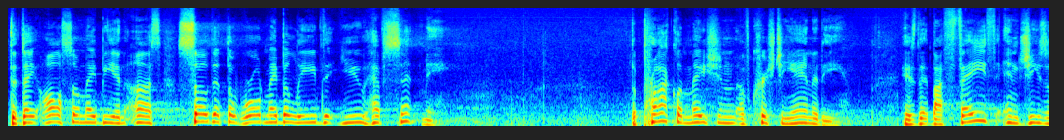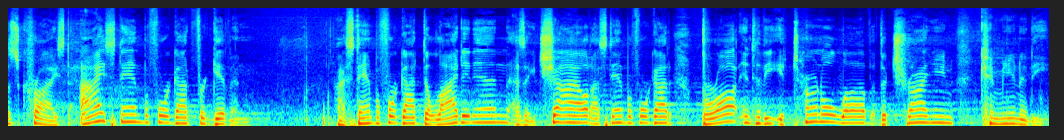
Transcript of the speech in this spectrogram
that they also may be in us, so that the world may believe that you have sent me. The proclamation of Christianity is that by faith in Jesus Christ, I stand before God forgiven. I stand before God delighted in as a child. I stand before God brought into the eternal love of the triune community.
